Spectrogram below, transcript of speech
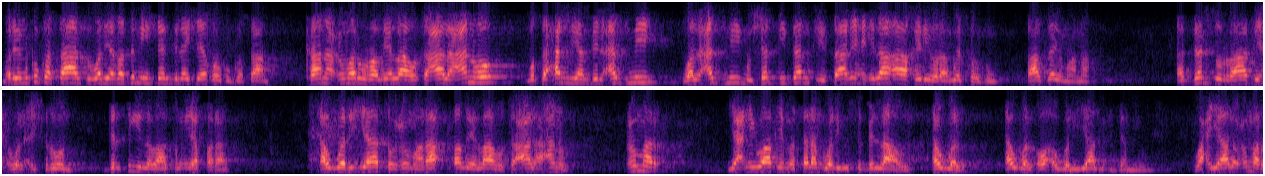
walin ku kasaas walyadadini sheeg dilay sheeko ku kasaan kana cumaru radi allahu tacaala canhu mutaxaliyan bilcazmi wlcazmi mushadida fi saalix ila akiri horan wesko saasay mana adars raabic wlcishruun darsigii labaatan iyo afaraad awaliyaat cumara radia allahu tacaala canhu cumar yani wa kay masalan wali usubilaawi awal awal oo awaliyaad lakajamiy waxyaalo cumar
